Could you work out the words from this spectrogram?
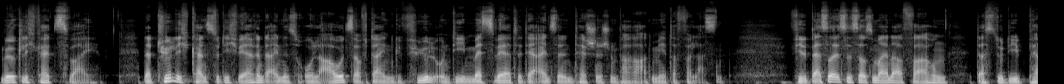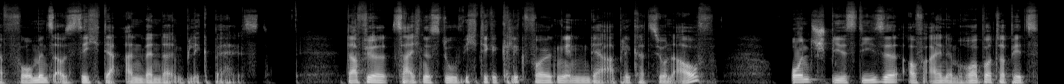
Möglichkeit 2. Natürlich kannst du dich während eines Rollouts auf dein Gefühl und die Messwerte der einzelnen technischen Parameter verlassen. Viel besser ist es aus meiner Erfahrung, dass du die Performance aus Sicht der Anwender im Blick behältst. Dafür zeichnest du wichtige Klickfolgen in der Applikation auf und spielst diese auf einem Roboter-PC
